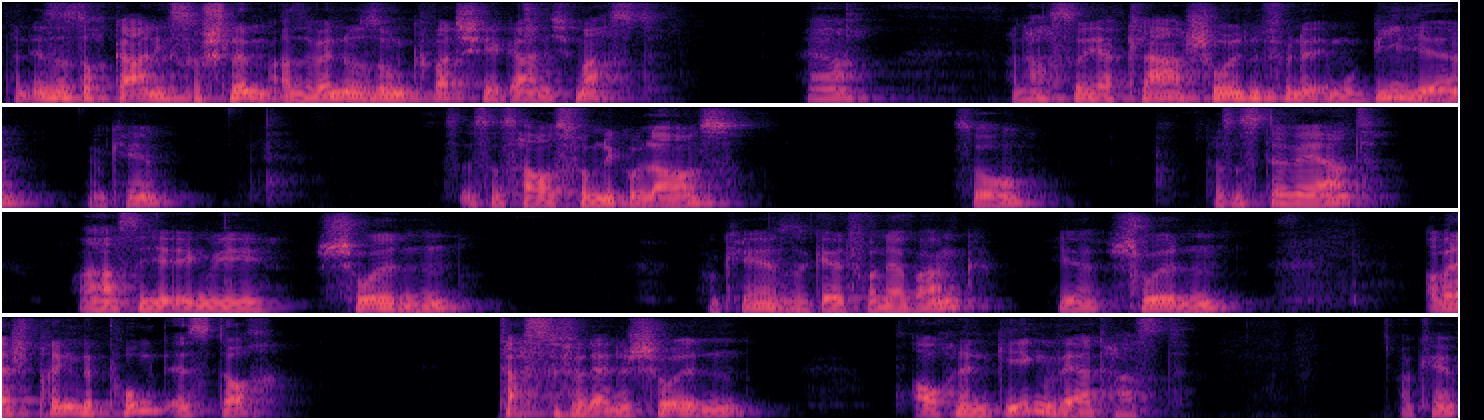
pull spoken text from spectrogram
Dann ist es doch gar nicht so schlimm. Also wenn du so einen Quatsch hier gar nicht machst, ja, dann hast du ja klar Schulden für eine Immobilie, okay. Das ist das Haus vom Nikolaus. So. Das ist der Wert. Hast du hier irgendwie Schulden. Okay, das ist Geld von der Bank. Hier Schulden. Aber der springende Punkt ist doch, dass du für deine Schulden auch einen Gegenwert hast. Okay?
